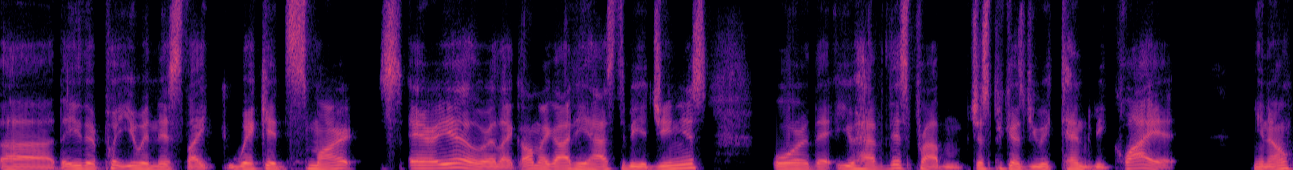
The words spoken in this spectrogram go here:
uh, they either put you in this like wicked smart area, or like, oh my god, he has to be a genius, or that you have this problem just because you tend to be quiet, you know.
